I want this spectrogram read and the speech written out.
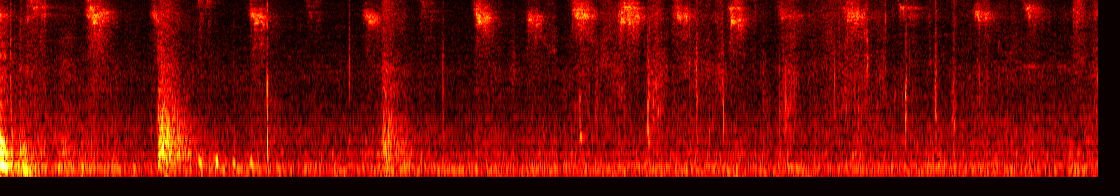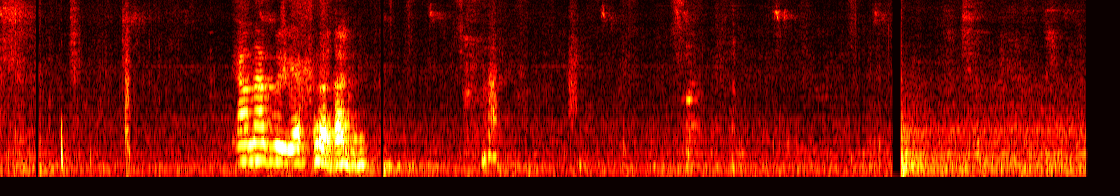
るんです。花ぶや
